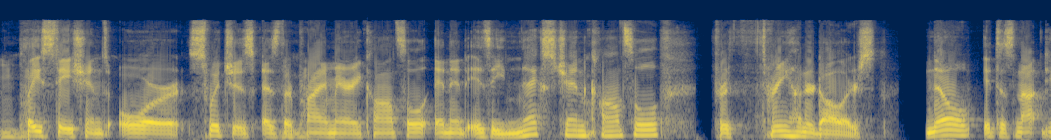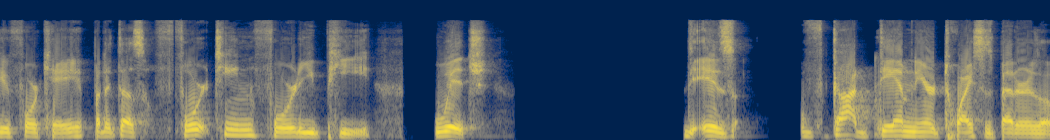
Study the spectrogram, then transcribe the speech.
Mhm. PlayStations or Switches as their Mhm. primary console, and it is a next gen console for three hundred dollars. No, it does not do 4K, but it does 1440p, which is god damn near twice as better as a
